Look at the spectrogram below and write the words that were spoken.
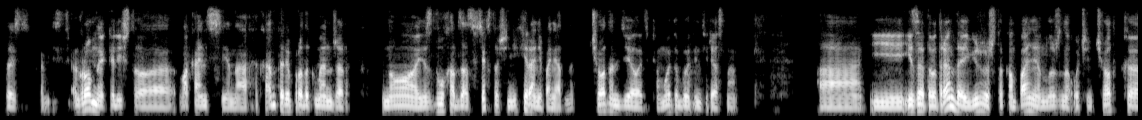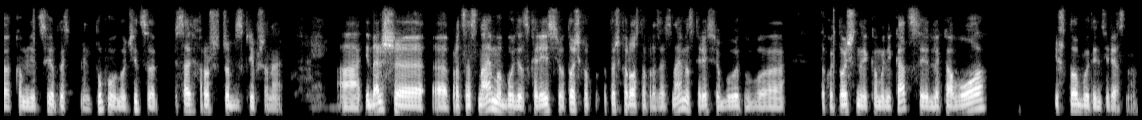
То есть, там есть огромное количество вакансий на HeadHunter и Product Manager, но из двух абзацев текста вообще ни хера непонятно, что там делать, кому это будет интересно. А, и из этого тренда я вижу, что компаниям нужно очень четко коммуницировать, то есть, блин, тупо научиться писать хорошие job description. А, и дальше э, процесс найма будет, скорее всего, точка, точка роста процесса найма, скорее всего, будет в такой точной коммуникации, для кого и что будет интересно.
